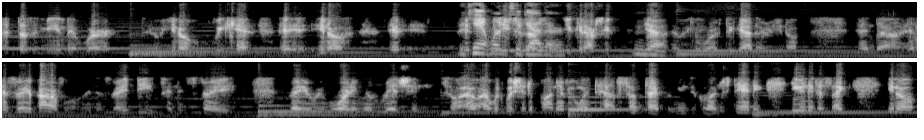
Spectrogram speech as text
that doesn't mean that we're you know we can't it, it- you know it, We can't work teaches us together. You can actually Mhm. yeah that we can work together. You know, and uh, and it's very powerful very deep and it's very very rewarding and rich and so I, I would wish it upon everyone to have some type of musical understanding even if it's like you know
